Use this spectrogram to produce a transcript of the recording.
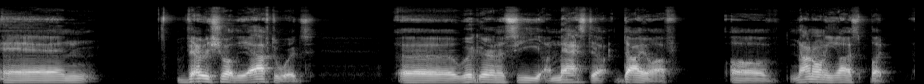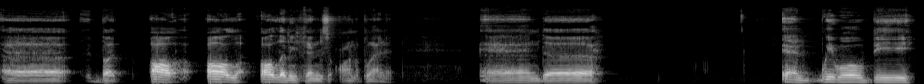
And very shortly afterwards, uh, we're going to see a mass die off of not only us but uh, but all all all living things on the planet, and uh, and we will be,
